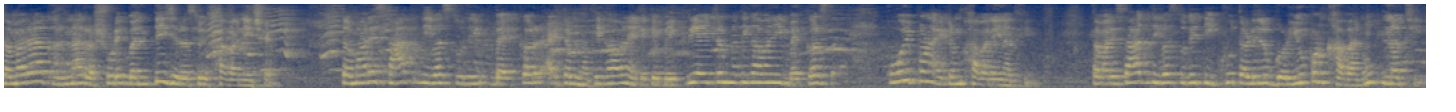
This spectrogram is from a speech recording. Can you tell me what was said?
તમારા ઘરના રસોડે બનતી જ રસોઈ ખાવાની છે. તમારે સાત દિવસ સુધી બેકર આઇટમ નથી ખાવાની, એટલે કે બેકરી આઇટમ નથી ખાવાની બેકર્સ કોઈ પણ આઇટમ ખાવાની નથી. તમારે સાત દિવસ સુધી તીખું તળેલું ગળ્યું પણ ખાવાનું નથી.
